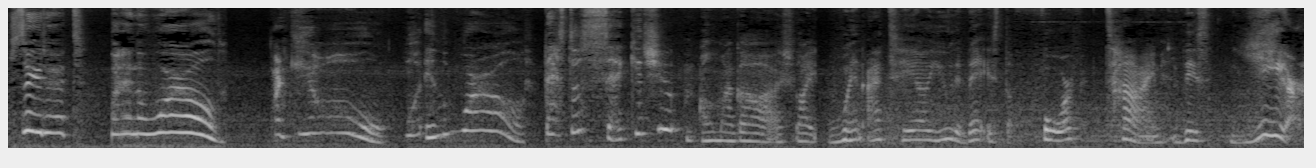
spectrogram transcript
See that? What in the world? Like, yo, what in the world? Second shoe? Oh my gosh. Like, when I tell you that that is the fourth time this year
